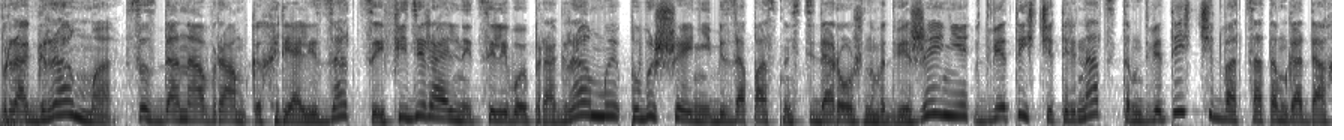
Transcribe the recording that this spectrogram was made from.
Программа создана в рамках реализации федеральной целевой программы повышения безопасности дорожного движения в 2013-2020 годах.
